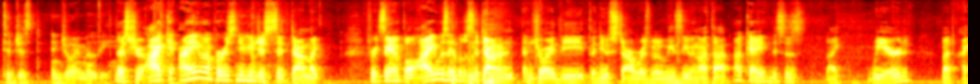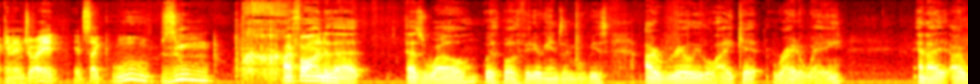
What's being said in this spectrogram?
to just enjoy a movie. That's true. I can, I am a person who can just sit down. Like, for example, I was able to sit down and enjoy the the new Star Wars movies, even though I thought, okay, this is like weird, but I can enjoy it. It's like woo zoom. I fall into that as well with both video games and movies. I really like it right away. And I, I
